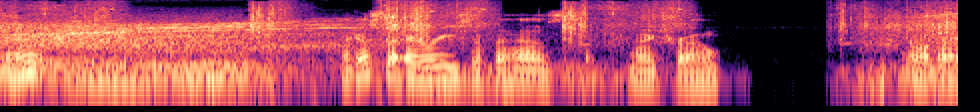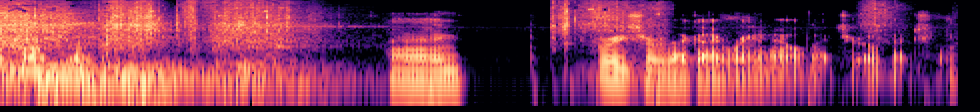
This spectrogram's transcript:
Alright. I guess the Ares, if it has nitro, not a bad thought, but... I'm pretty sure that guy ran out of nitro eventually.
